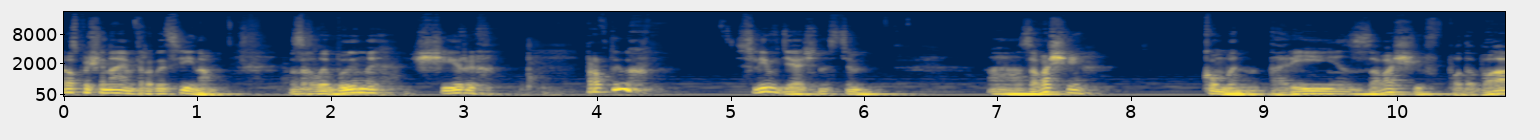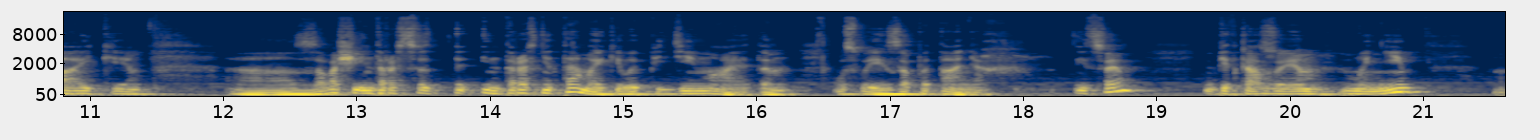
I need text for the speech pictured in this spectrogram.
Розпочинаємо традиційно з глибинних, щирих, правдивих слів вдячності за ваші коментарі, за ваші вподобайки, за ваші інтереси, інтересні теми, які ви підіймаєте у своїх запитаннях. І це підказує мені е,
